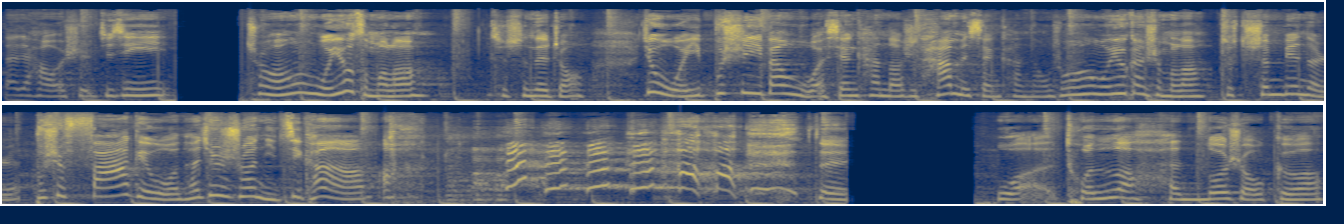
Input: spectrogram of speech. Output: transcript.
大家好，我是鞠婧祎。说完我又怎么了？就是那种，就我一不是一般我先看到，是他们先看到。我说我又干什么了？就身边的人不是发给我，他就是说你自己看啊。对，我囤了很多首歌，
